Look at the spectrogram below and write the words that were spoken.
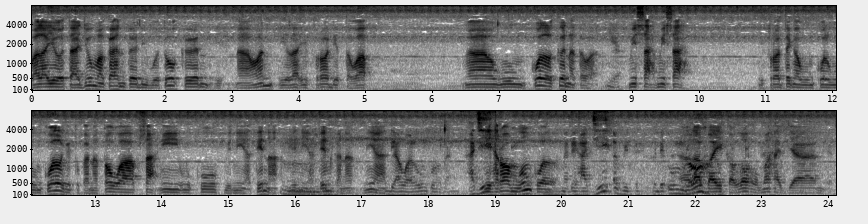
Walayu taju maka henteu dibutuhkeun naon ila ifradit tawaf. Ngawungkulkeun atau Iya. misah-misah ifrod teh ngawungkul-wungkul gitu karena tawaf sa'i wukuf biniatin ah, biniatin karena niat Di awal unggul kan. Haji. ihram wungkul Made haji abi teh. Made umroh. Labbaik Allahumma hajan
